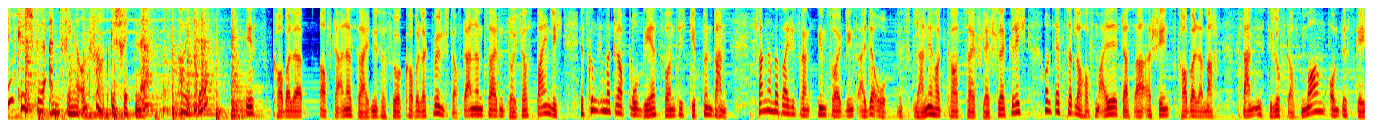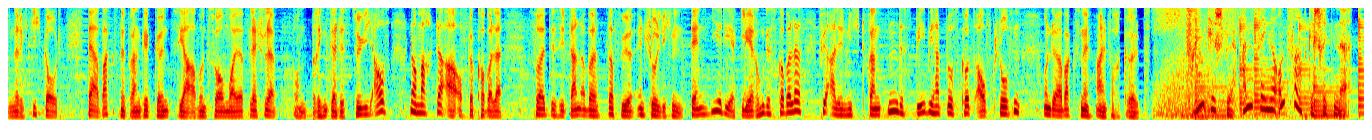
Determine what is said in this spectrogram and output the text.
Fränkisch für Anfänger und Fortgeschrittene. Heute ist Kobbeler. Auf der einen Seite ist er so Kobbeler gewünscht, auf der anderen Seite durchaus peinlich. Es kommt immer drauf, wo wer es von sich gibt und wann. Fangen wir bei den Franken im Säuglingsalter an. Das Kleine hat gerade sein Fläschler gekriegt und jetzt hoffen alle, dass er ein schönes Kobbeler macht. Dann ist die Luft aus dem Magen und es geht richtig gut. Der erwachsene Franke gönnt sich ja ab und zu mal ein Fläschler. Und trinkt er das zügig aus, noch macht er auch auf der Kobbeler. Sollte sie dann aber dafür entschuldigen. Denn hier die Erklärung des Kobbeler für alle Nicht-Franken. Das Baby hat bloß kurz aufgestoßen und der Erwachsene einfach grülpst. Fränkisch für Anfänger und Fortgeschrittene.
